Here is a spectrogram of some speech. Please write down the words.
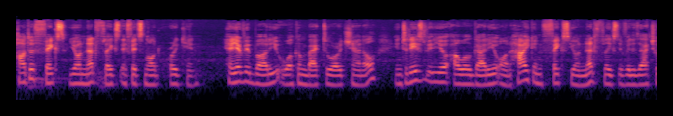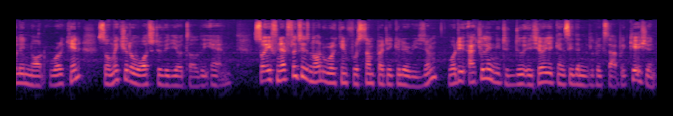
how to fix your Netflix if it's not working. Hey everybody, welcome back to our channel. In today's video, I will guide you on how you can fix your Netflix if it is actually not working. So make sure to watch the video till the end. So if Netflix is not working for some particular reason, what you actually need to do is here you can see the Netflix application.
